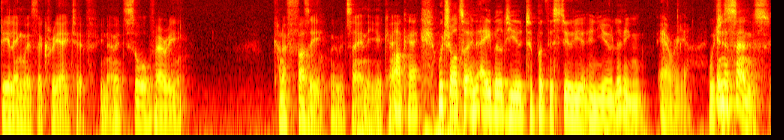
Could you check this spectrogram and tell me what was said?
dealing with the creative. You know it's all very kind of fuzzy we would say in the UK Okay, which also enabled you to put the studio in your living area, which in a sense,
